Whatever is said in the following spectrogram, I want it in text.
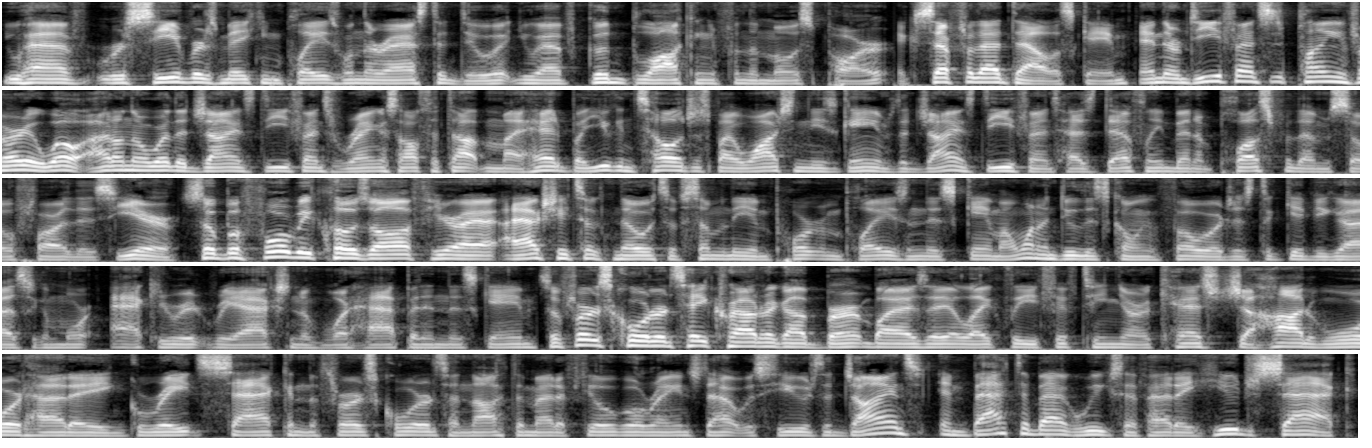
You have receivers making plays when they're asked to do it. You have good blocking for the most part, except for that Dallas game. And their defense is playing very well. I don't know where the Giants defense ranks off the top of my head, but you can tell just by watching these games, the Giants defense has definitely been a plus for them so far this year. So before we close off here, I I actually took notes of some of the important plays in this game. I want to do this going forward just to give you guys like a more accurate reaction of what happened in this game. So first quarter, Tae Crowder got burnt by Isaiah Likely 15 yard catch. Jihad Ward had a great sack in the first quarter to knock them out of field goal range. That was huge. The Giants in back to back weeks have had a huge sack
